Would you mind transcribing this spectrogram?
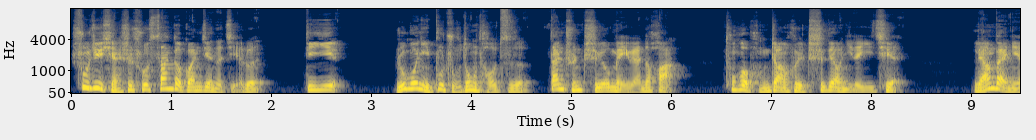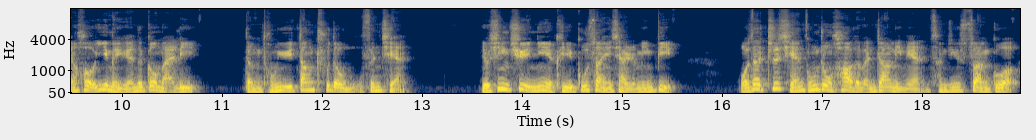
数据显示出三个关键的结论：第一，如果你不主动投资，单纯持有美元的话，通货膨胀会吃掉你的一切。两百年后，一美元的购买力等同于当初的五分钱。有兴趣，你也可以估算一下人民币。我在之前公众号的文章里面曾经算过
